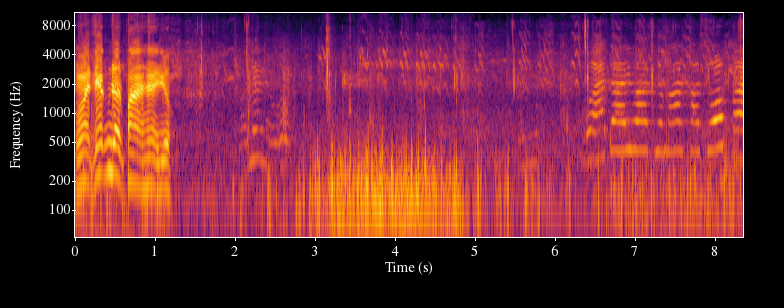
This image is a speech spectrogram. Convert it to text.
હું ટ્રેક્ટર પાસે હે જો વાદા આવ્યા એટલે માર ખાશો પા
